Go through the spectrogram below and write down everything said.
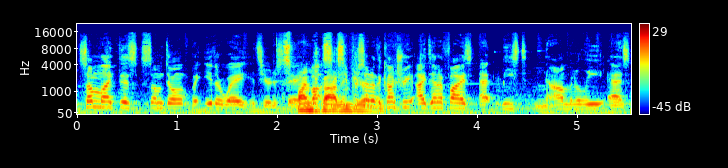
Some like this, some don't, but either way, it's here to stay. About SpongeBob in 60% of the country identifies at least nominally as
